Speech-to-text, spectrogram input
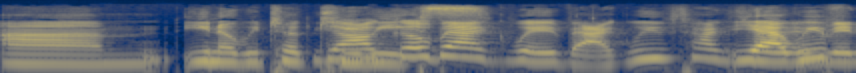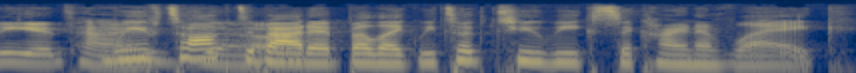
um, you know, we took 2 Y'all weeks. go back way back. We've talked Yeah, about we've- many a time. We've talked so. about it, but like we took two weeks to kind of like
